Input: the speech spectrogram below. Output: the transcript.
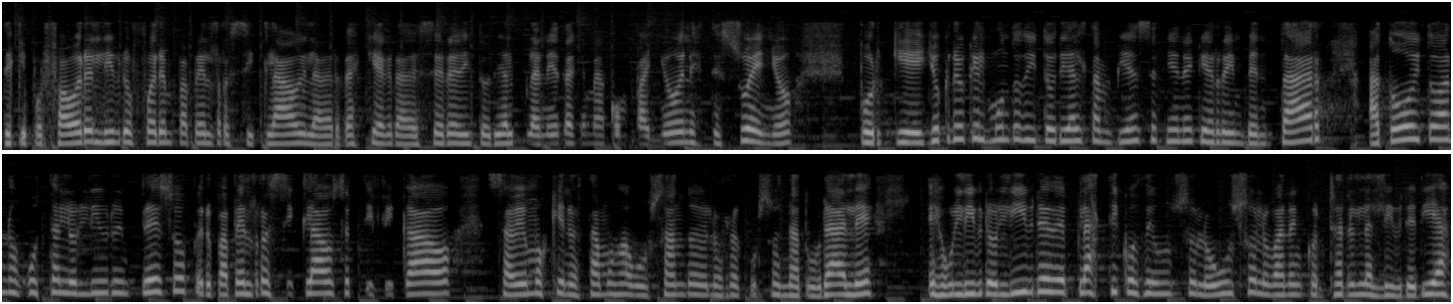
de que por favor el libro fuera en papel reciclado y la verdad es que agradecer a Editorial Planeta que me acompañó en este sueño, porque yo creo que el mundo editorial también se tiene que reinventar. A todos y todas nos gustan los libros impresos, pero papel reciclado, certificado, sabemos que no estamos abusando de los recursos naturales. Es un libro libre de plásticos de un solo uso, lo van a encontrar en las librerías,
